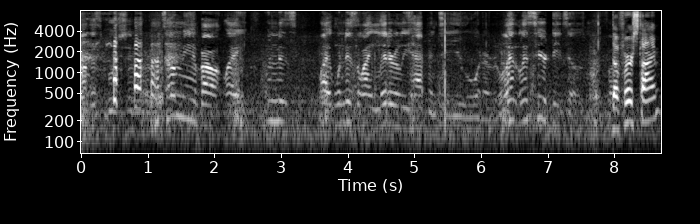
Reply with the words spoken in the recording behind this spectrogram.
all this bullshit. Tell me about like when this, like when this like literally happened to you or whatever. Let, let's hear details, motherfucker. The first time?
